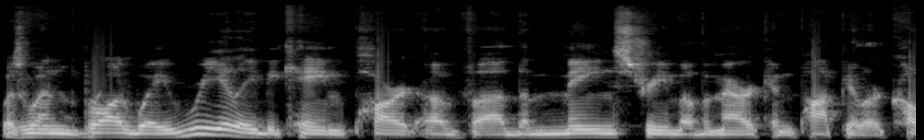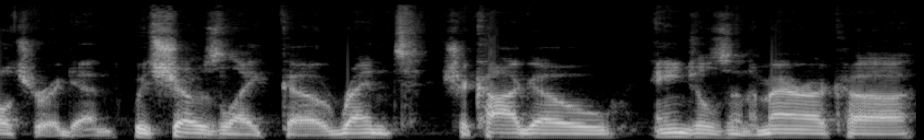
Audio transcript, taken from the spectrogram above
was when Broadway really became part of uh, the mainstream of American popular culture again, with shows like uh, Rent, Chicago, Angels in America,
